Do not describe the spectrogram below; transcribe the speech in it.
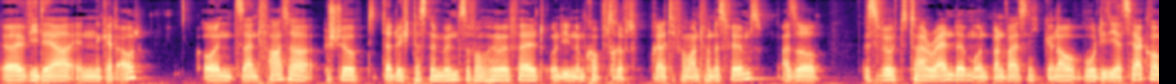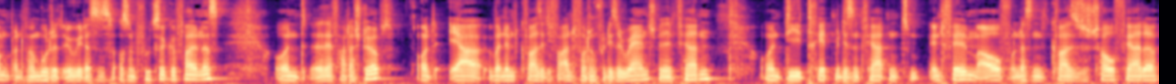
äh, wie der in Get Out. Und sein Vater stirbt dadurch, dass eine Münze vom Himmel fällt und ihn im Kopf trifft. Relativ am Anfang des Films. Also es wirkt total random und man weiß nicht genau, wo die jetzt herkommt. Man vermutet irgendwie, dass es aus dem Flugzeug gefallen ist. Und äh, der Vater stirbt und er übernimmt quasi die Verantwortung für diese Ranch mit den Pferden. Und die treten mit diesen Pferden zum, in Filmen auf und das sind quasi so Showpferde,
